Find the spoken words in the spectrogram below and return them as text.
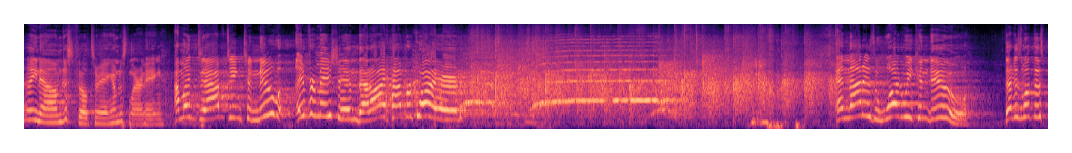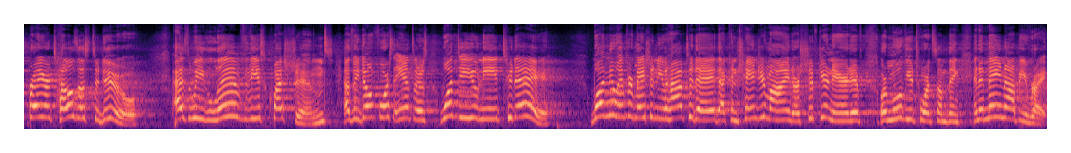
I know, I'm just filtering, I'm just learning. I'm adapting to new information that I have required. and that is what we can do. That is what this prayer tells us to do. As we live these questions, as we don't force answers, what do you need today? What new information do you have today that can change your mind or shift your narrative or move you towards something? And it may not be right.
